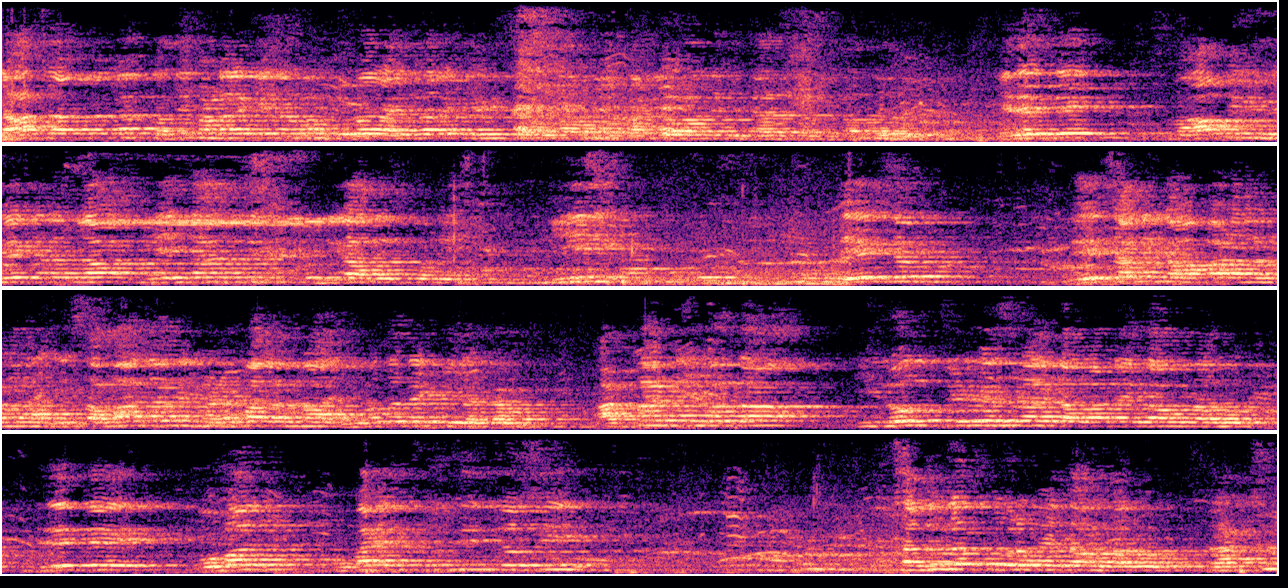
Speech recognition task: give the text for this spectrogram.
రాష్ట్రంగా ప్రతి మండల కేంద్రంలో చేయించారు ఫిబ్రవరి ఐదు తారీఖు విద్యార్థులు ఏదైతే స్వామి వివేకానంద నేతాజీ స్ఫూర్తిగా తీసుకొని ఈ దేశం దేశాన్ని కాపాడాలన్నా ఈ సమాజాన్ని నడపాలన్నా యువతనే కీలకం అట్లాంటి యువత ఈ రోజు చెడు వ్యసనాలకు అలవాటు ఉన్నారు. ఏదైతే మొబైల్ మొబైల్ చూసి చూసి చదువులకు దూరం అవుతా ఉన్నారు. డ్రగ్స్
